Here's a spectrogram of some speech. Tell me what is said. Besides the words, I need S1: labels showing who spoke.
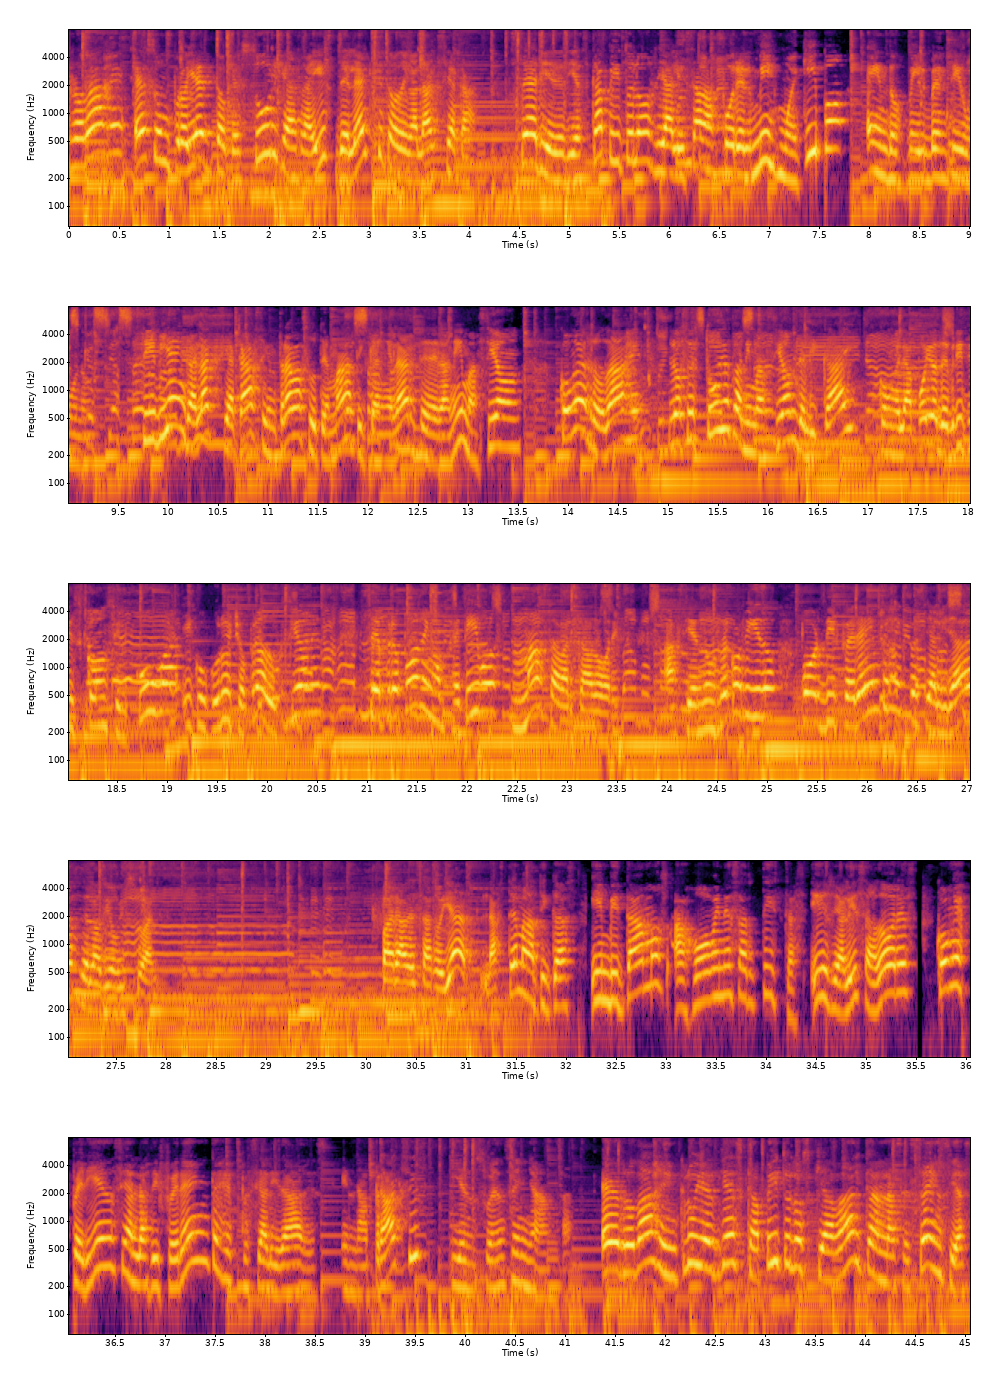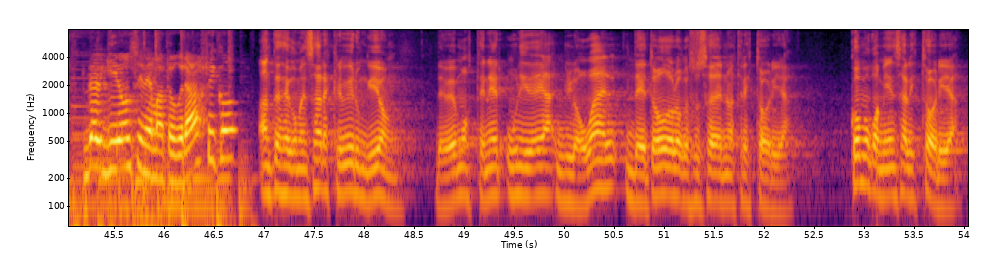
S1: El rodaje es un proyecto que surge a raíz del éxito de Galaxia K, serie de 10 capítulos realizada por el mismo equipo en 2021. Si bien Galaxia K centraba su temática en el arte de la animación, con el rodaje, los estudios de animación del ICAI, con el apoyo de British Council Cuba y Cucurucho Producciones, se proponen objetivos más abarcadores, haciendo un recorrido por diferentes especialidades del audiovisual. Para desarrollar las temáticas, invitamos a jóvenes artistas y realizadores con experiencia en las diferentes especialidades, en la praxis y en su enseñanza. El rodaje incluye 10 capítulos que abarcan las esencias del guion cinematográfico.
S2: Antes de comenzar a escribir un guion, debemos tener una idea global de todo lo que sucede en nuestra historia. Cómo comienza la historia,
